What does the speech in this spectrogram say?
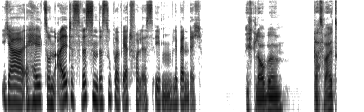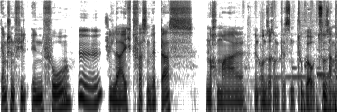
ja hält so ein altes Wissen, das super wertvoll ist, eben lebendig. Ich glaube, das war jetzt ganz schön viel Info. Mhm. Vielleicht fassen wir das nochmal in unserem Wissen to go zusammen.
